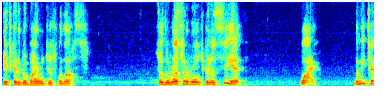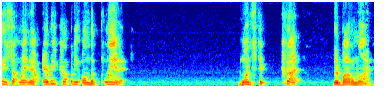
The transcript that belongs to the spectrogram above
It's going to go viral just with us. So the rest of the world's going to see it. Why? Let me tell you something right now. Every company on the planet wants to cut their bottom line.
